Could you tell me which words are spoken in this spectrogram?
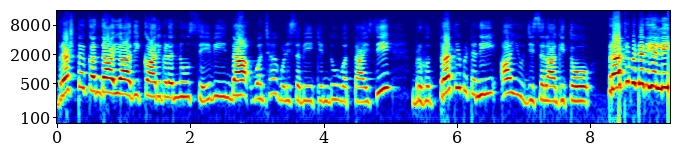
ಭ್ರಷ್ಟ ಕಂದಾಯ ಅಧಿಕಾರಿಗಳನ್ನು ಸೇವೆಯಿಂದ ವಜಾಗೊಳಿಸಬೇಕೆಂದು ಒತ್ತಾಯಿಸಿ ಬೃಹತ್ ಪ್ರತಿಭಟನೆ ಆಯೋಜಿಸಲಾಗಿತ್ತು. ಪ್ರತಿಭಟನೆಯಲ್ಲಿ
